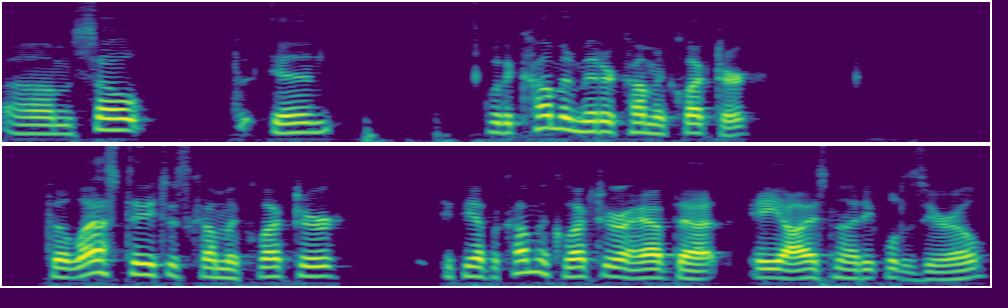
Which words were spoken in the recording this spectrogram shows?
Um, so in, with a common emitter, common collector, the last stage is common collector. If you have a common collector, I have that AI is not equal to zero.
